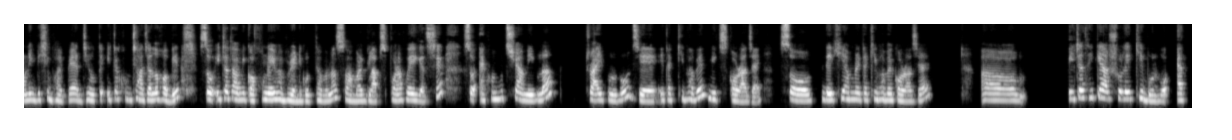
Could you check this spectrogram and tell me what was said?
অনেক বেশি ভয় পাই। আর যেহেতু এটা খুব ঝাঁঝালো হবে সো এটা তো আমি কখনো এইভাবে রেডি করতে হবে না। সো আমার গ্লাভস পরা হয়ে গেছে। সো এখন হচ্ছে আমি এগুলা ট্রাই করব যে এটা কীভাবে মিক্স করা যায়। সো দেখি আমরা এটা কীভাবে করা যায়। এটা থেকে আসলে কি বলব? এত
